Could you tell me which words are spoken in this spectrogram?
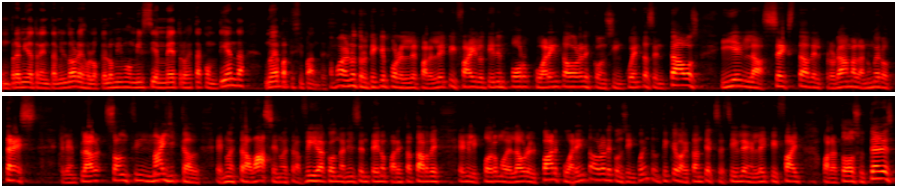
un premio de 30 mil dólares o lo que es lo mismo 1.100 metros esta contienda, nueve participantes. Vamos a ver nuestro ticket por el, para el AP5, lo tienen por 40 dólares con 50 centavos y en la sexta del programa, la número 3 el ejemplar Something Magical es nuestra base, nuestra fija con Daniel Centeno para esta tarde en el hipódromo de Laurel Park. 40 dólares con 50, un ticket bastante accesible en el AP Fight para todos ustedes.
